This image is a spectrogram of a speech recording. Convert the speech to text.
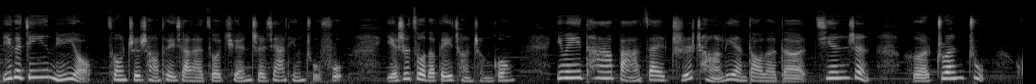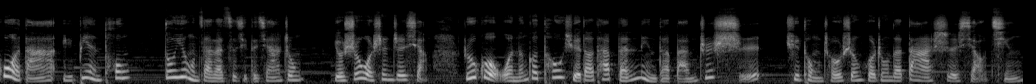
一个精英女友从职场退下来做全职家庭主妇，也是做得非常成功，因为她把在职场练到了的坚韧和专注。豁达与变通都用在了自己的家中。有时我甚至想，如果我能够偷学到他本领的百分之十，去统筹生活中的大事小情，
